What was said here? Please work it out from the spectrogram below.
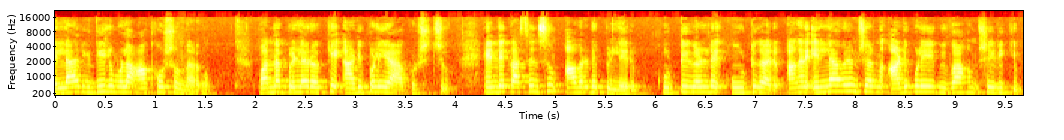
എല്ലാ രീതിയിലുമുള്ള ആഘോഷവും നടന്നു. വന്ന പിള്ളേരൊക്കെ അടിപൊളിയായി ആഘോഷിച്ചു. എന്റെ കസിൻസും അവരുടെ പിള്ളേരും കുട്ടികളുടെ കൂട്ടുകാരും അങ്ങനെ എല്ലാവരും ചേർന്ന് അടിപൊളിയായി വിവാഹം ശരിക്കും.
